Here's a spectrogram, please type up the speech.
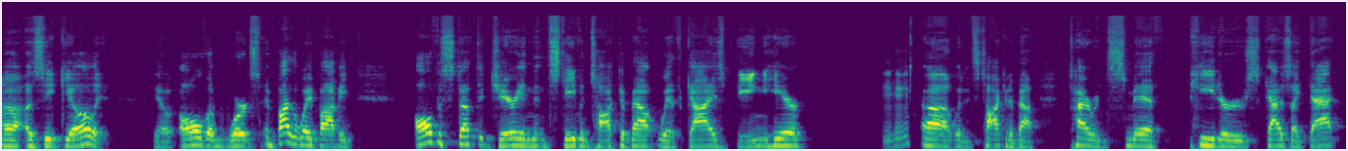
uh, Ezekiel Elliott? You know, all the words. And by the way, Bobby, all the stuff that Jerry and then Stephen talked about with guys being here, mm-hmm. uh, when it's talking about Tyron Smith, Peters, guys like that,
